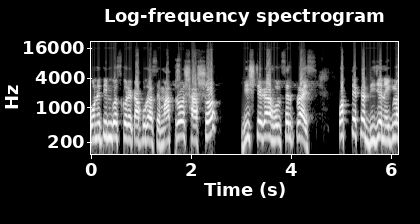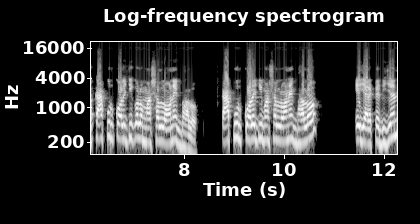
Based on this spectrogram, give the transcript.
পনে তিন গজ করে কাপড় আছে। মাত্র সাতশো বিশ টাকা হোলসেল প্রাইস প্রত্যেকটা ডিজাইন এগুলো কাপড় কোয়ালিটি গুলো মাসাল্লাহ অনেক ভালো। কাপড় কোয়ালিটি মাসাল্লাহ অনেক ভালো। এই যে আরেকটা ডিজাইন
